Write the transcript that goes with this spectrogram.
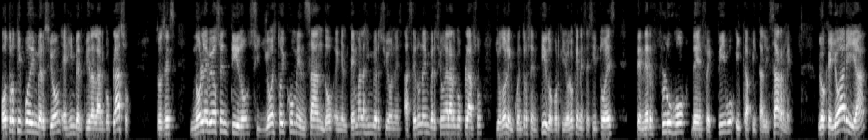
Otro tipo de inversión es invertir a largo plazo. Entonces, no le veo sentido si yo estoy comenzando en el tema de las inversiones, hacer una inversión a largo plazo, yo no le encuentro sentido porque yo lo que necesito es tener flujo de efectivo y capitalizarme. Lo que yo haría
